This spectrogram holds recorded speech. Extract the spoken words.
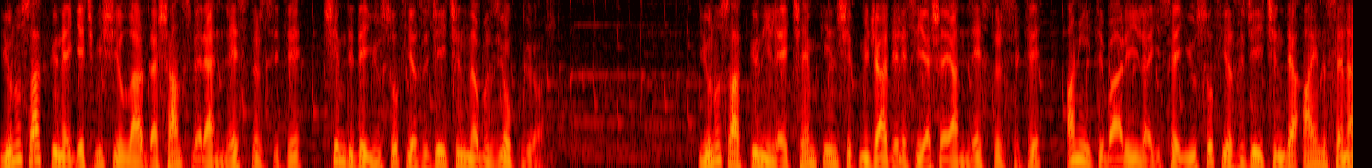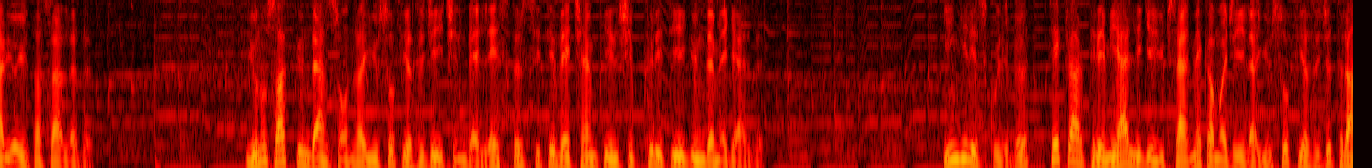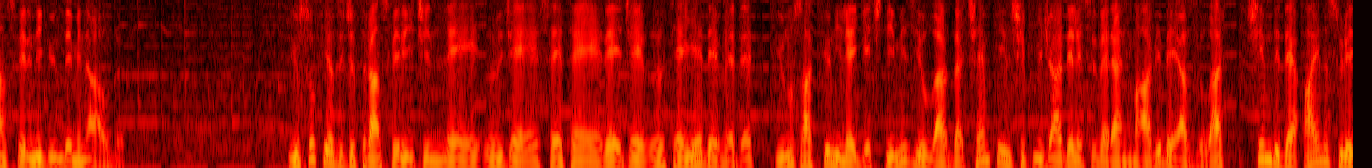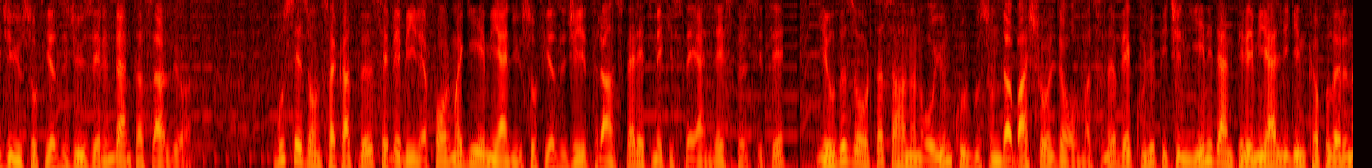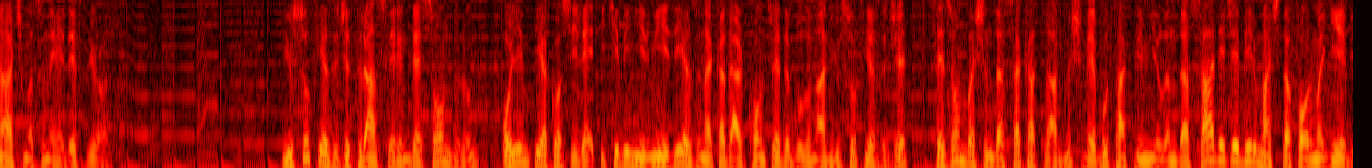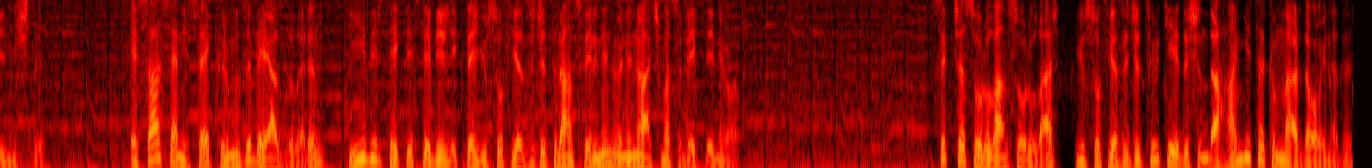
Yunus Akgün'e geçmiş yıllarda şans veren Leicester City, şimdi de Yusuf Yazıcı için nabız yokluyor. Yunus Akgün ile Championship mücadelesi yaşayan Leicester City, an itibarıyla ise Yusuf Yazıcı için de aynı senaryoyu tasarladı. Yunus Akgün'den sonra Yusuf Yazıcı için de Leicester City ve Championship kritiği gündeme geldi. İngiliz kulübü, tekrar Premier Lig'e yükselmek amacıyla Yusuf Yazıcı transferini gündemine aldı. Yusuf Yazıcı transferi için E LICESTERCITY devrede, Yunus Akgün ile geçtiğimiz yıllarda Championship mücadelesi veren Mavi Beyazlılar, şimdi de aynı süreci Yusuf Yazıcı üzerinden tasarlıyor. Bu sezon sakatlığı sebebiyle forma giyemeyen Yusuf Yazıcı'yı transfer etmek isteyen Leicester City, Yıldız orta sahanın oyun kurgusunda başrolde olmasını ve kulüp için yeniden Premier Lig'in kapılarını açmasını hedefliyor. Yusuf Yazıcı transferinde son durum, Olympiakos ile 2027 yazına kadar kontrada bulunan Yusuf Yazıcı, sezon başında sakatlanmış ve bu takvim yılında sadece bir maçta forma giyebilmişti. Esasen ise Kırmızı Beyazlıların, iyi bir teklifle birlikte Yusuf Yazıcı transferinin önünü açması bekleniyor. Sıkça sorulan sorular, Yusuf Yazıcı Türkiye dışında hangi takımlarda oynadı?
